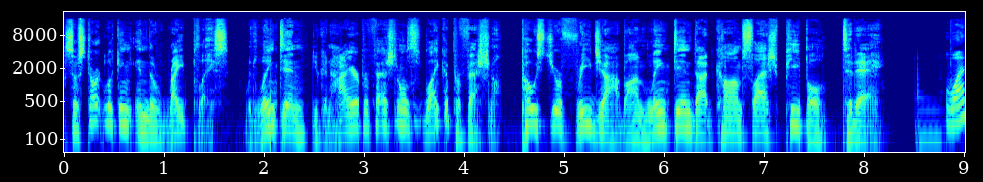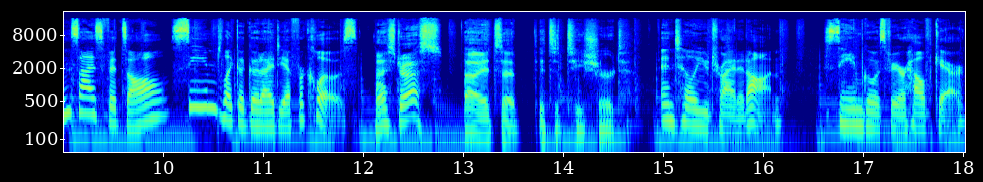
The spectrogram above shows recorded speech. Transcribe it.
So start looking in the right place. With LinkedIn, you can hire professionals like a professional. Post your free job on linkedin.com/people slash people today. One size fits all seemed like a good idea for clothes. Nice dress. Uh, it's a it's a t-shirt. Until you tried it on. Same goes for your healthcare.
